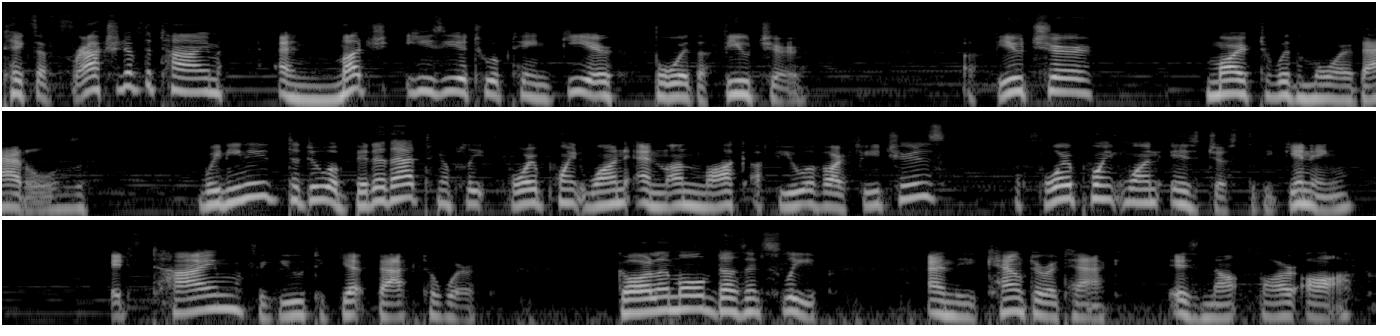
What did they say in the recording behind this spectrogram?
Takes a fraction of the time and much easier to obtain gear for the future. A future marked with more battles. We needed to do a bit of that to complete 4.1 and unlock a few of our features. 4.1 is just the beginning. It's time for you to get back to work. Garlemald doesn't sleep, and the counterattack is not far off.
